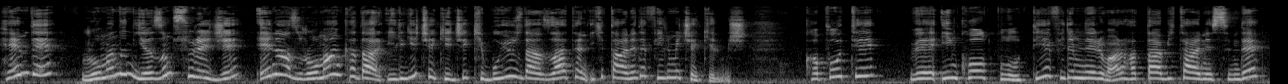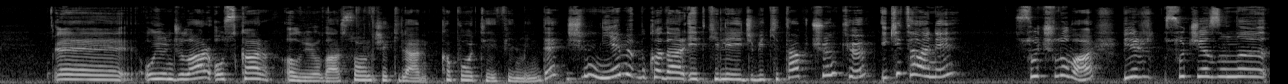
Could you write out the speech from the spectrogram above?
hem de Romanın yazım süreci en az roman kadar ilgi çekici ki bu yüzden zaten iki tane de filmi çekilmiş. Capote ve In Cold Blood diye filmleri var. Hatta bir tanesinde e, oyuncular Oscar alıyorlar son çekilen Capote filminde. Şimdi niye bu kadar etkileyici bir kitap? Çünkü iki tane suçlu var. Bir suç yazını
